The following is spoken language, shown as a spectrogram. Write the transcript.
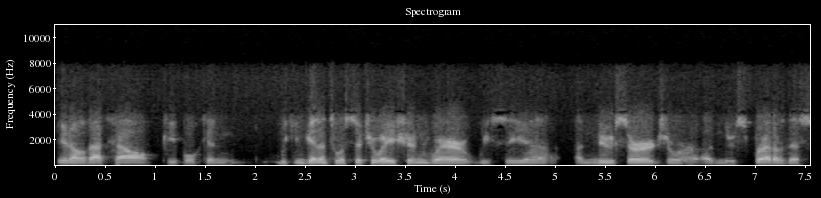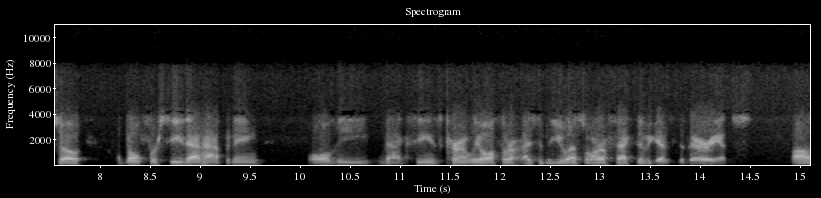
you know, that's how people can we can get into a situation where we see a, a new surge or a new spread of this. So I don't foresee that happening. All the vaccines currently authorized in the U.S. are effective against the variants. Uh,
